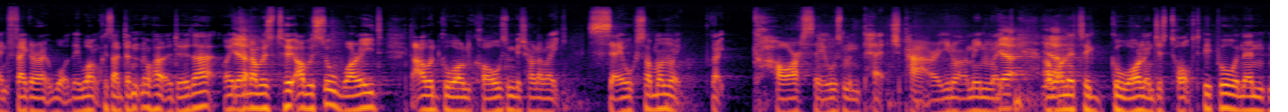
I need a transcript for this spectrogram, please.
and figure out what they want because I didn't know how to do that like Yeah. and I was too I was so worried that I would go on calls and be trying to like sell someone like like car salesman pitch patter you know what I mean like Yeah, I yeah. wanted to go on and just talk to people and then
